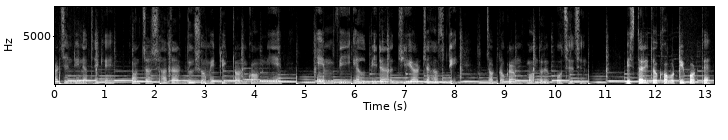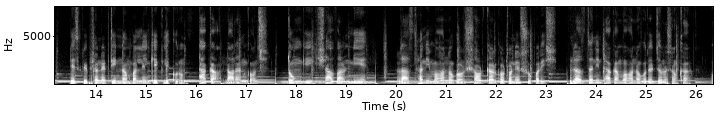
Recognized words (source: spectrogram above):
আর্জেন্টিনা থেকে পঞ্চাশ হাজার দুইশো মেট্রিক টন গম নিয়ে এমভিএল পিডা জিআর জাহাজটি চট্টগ্রাম বন্দরে পৌঁছেছে। বিস্তারিত খবরটি পড়তে ডেসক্রিপশনের তিন নম্বর লিঙ্কে ক্লিক করুন। ঢাকা, নারায়ণগঞ্জ, টঙ্গী, সাভার নিয়ে রাজধানী মহানগর সরকার গঠনের সুপারিশ। রাজধানী ঢাকা মহানগরের জনসংখ্যা ও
